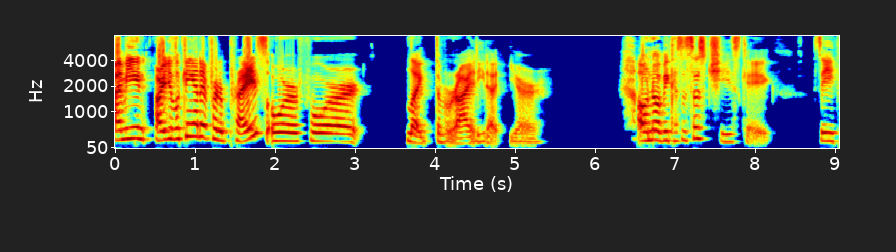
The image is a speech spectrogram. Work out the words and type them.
I mean, are you looking at it for the price or for like the variety that you're Oh no, because it says cheesecake. See,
